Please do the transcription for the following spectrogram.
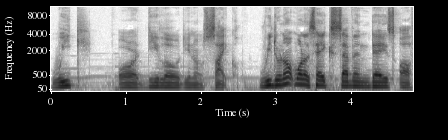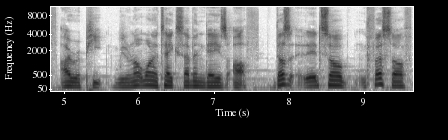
week or deload, you know, cycle. We do not want to take seven days off. I repeat, we do not want to take seven days off. Does it so? First off,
